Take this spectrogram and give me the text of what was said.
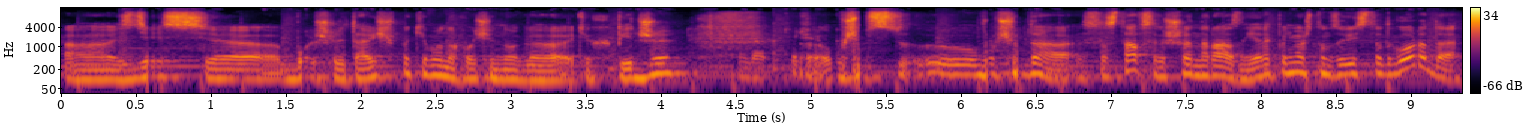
А, здесь э, больше летающих покемонов, очень много этих пиджи. Да, в, общем, в общем, да, состав совершенно разный. Я так понимаю, что он зависит от города,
